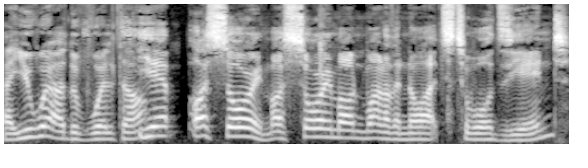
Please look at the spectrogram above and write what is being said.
Uh, you were at the Vuelta. Yep, I saw him. I saw him on one of the nights towards the end.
